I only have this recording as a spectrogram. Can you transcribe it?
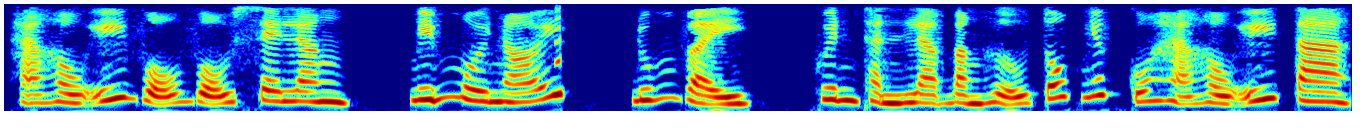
hạ hầu ý vỗ vỗ xe lăn, miếm môi nói, đúng vậy, Khuynh Thành là bằng hữu tốt nhất của hạ hầu ý ta,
